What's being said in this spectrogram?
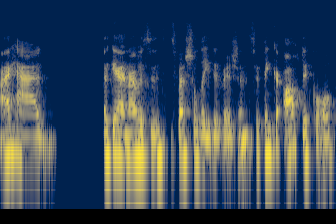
I had again, I was in specialty division. So think optical.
